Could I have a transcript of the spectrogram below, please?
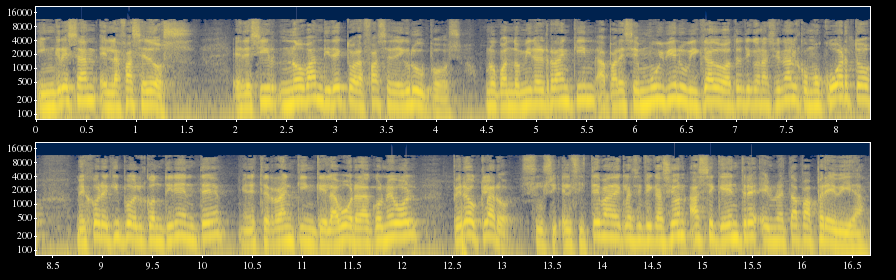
ingresan en la fase 2. Es decir, no van directo a la fase de grupos. Uno cuando mira el ranking aparece muy bien ubicado Atlético Nacional como cuarto mejor equipo del continente en este ranking que elabora la Colmebol, pero claro, su el sistema de clasificación hace que entre en una etapa previa.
